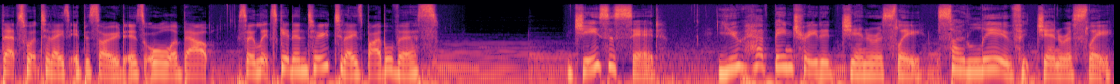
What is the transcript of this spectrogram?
That's what today's episode is all about. So let's get into today's Bible verse. Jesus said, you have been treated generously, so live generously.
